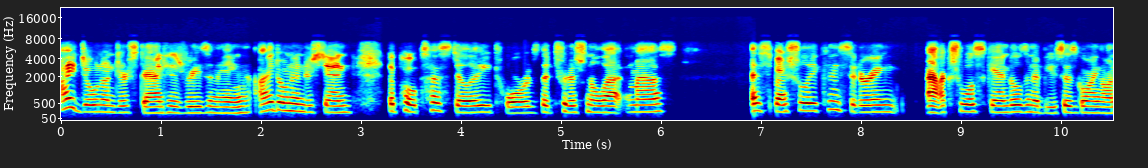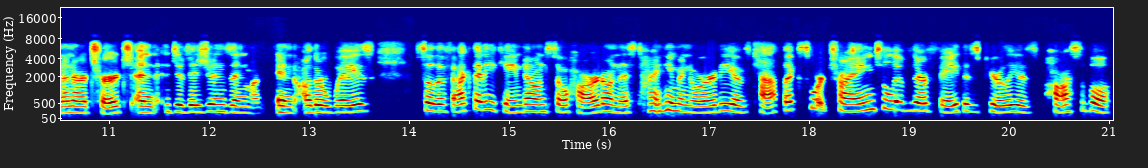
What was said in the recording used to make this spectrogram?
I don't understand his reasoning. I don't understand the Pope's hostility towards the traditional Latin Mass especially considering actual scandals and abuses going on in our church and divisions in in other ways. So the fact that he came down so hard on this tiny minority of Catholics who are trying to live their faith as purely as possible,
